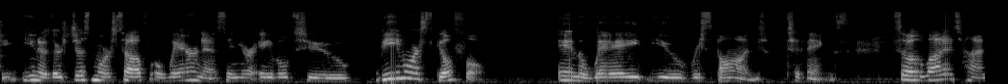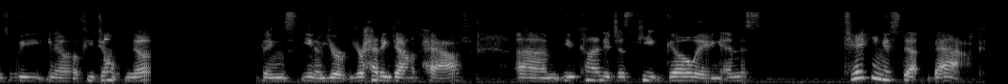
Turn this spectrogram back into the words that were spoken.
you know there's just more self-awareness and you're able to be more skillful in the way you respond to things. So a lot of times we, you know, if you don't know things, you know, you're you're heading down a path, um, you kind of just keep going. And this taking a step back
